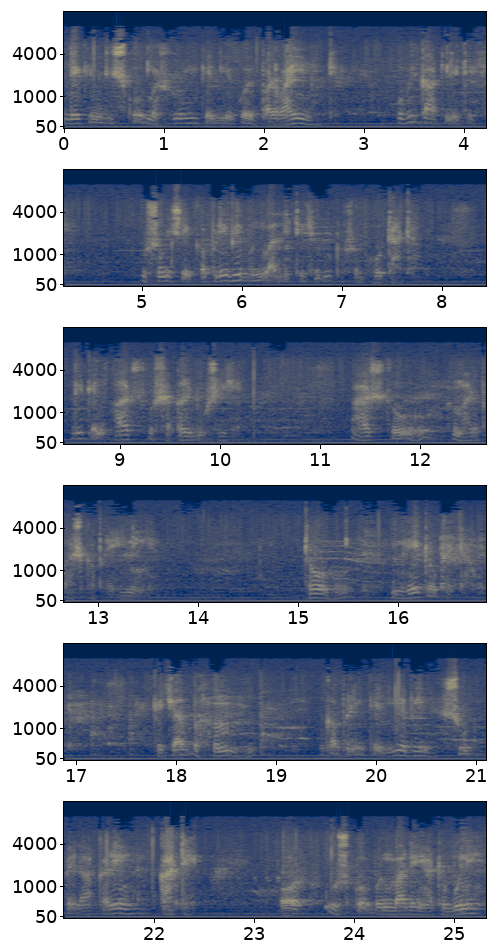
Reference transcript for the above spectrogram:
लेकिन जिसको मजदूरी के लिए कोई परवाह ही नहीं थी, वो भी काट लेती थी। उसमें से कपड़े भी बनवा लेते थे, वो तो सब होता था। लेकिन आज तो शक्ल दूसरी है। आज तो हमारे पास कपड़े ही नहीं है। तो मैं तो कहता हूँ कि जब हम कपड़े के लिए भी सूट पैदा करें, काटे और उसको बुनवा लें या तो बुने,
